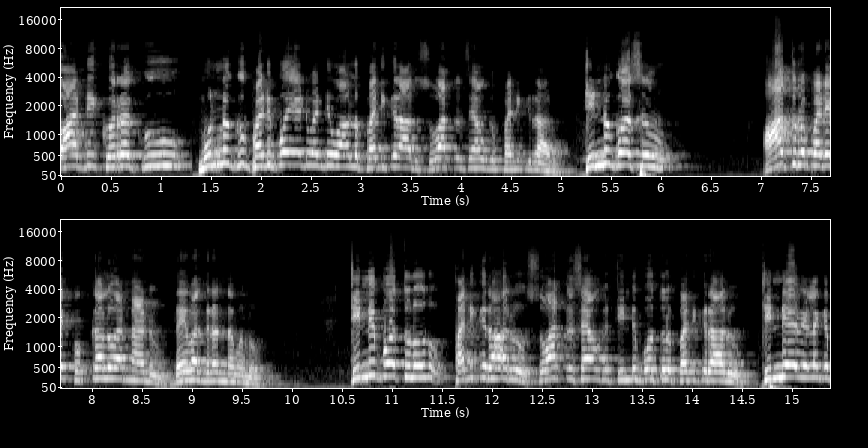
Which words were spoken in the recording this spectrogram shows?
వాటి కొరకు మున్నుకు పడిపోయేటువంటి వాళ్ళు పనికిరారు సువార్త సేవకు పనికిరారు. తిండి కోసం ఆతురపడే కుక్కలు అన్నాడు దైవ గ్రంథములు తిండిపోతులు పనికిరారు సువార్త సేవకు తిండిపోతులు పనికిరారు. తిండే వీళ్ళకి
